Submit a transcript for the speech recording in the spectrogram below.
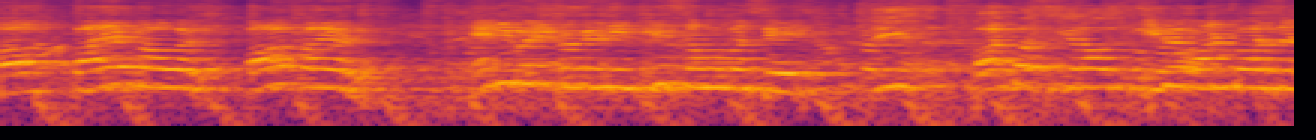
Uh, firepower, power fire. Anybody from your team, please come up on stage. Please, one person can also Even one person.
